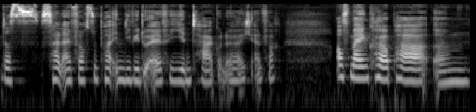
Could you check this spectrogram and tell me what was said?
das ist halt einfach super individuell für jeden Tag und da höre ich einfach auf meinen Körper, ähm,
